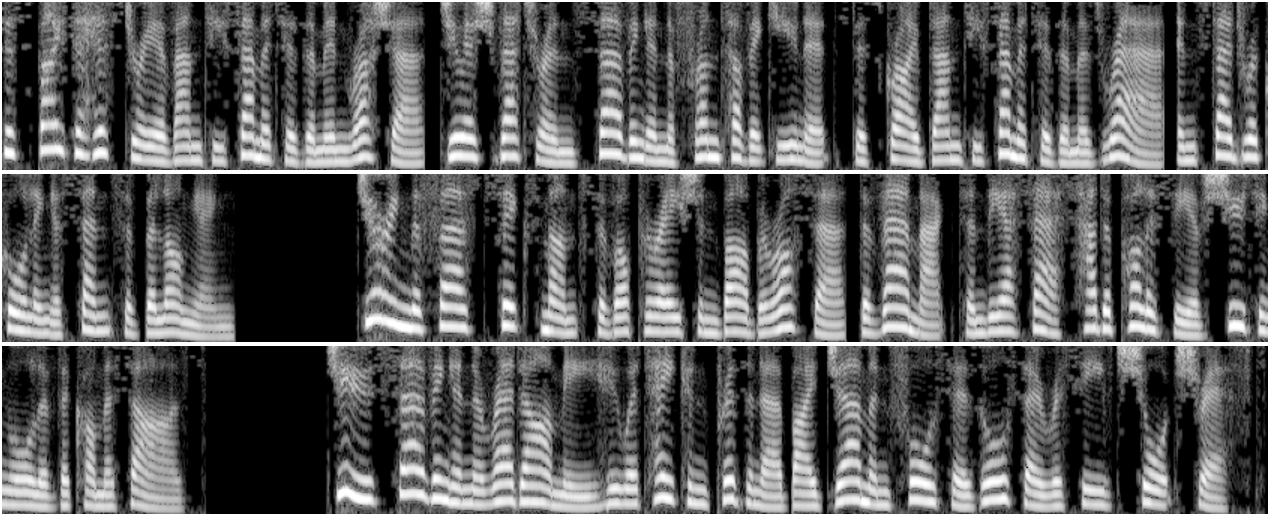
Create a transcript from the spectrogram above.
Despite a history of anti-Semitism in Russia, Jewish veterans serving in the Frontovik units described anti-Semitism as rare, instead recalling a sense of belonging. During the first six months of Operation Barbarossa, the Wehrmacht and the SS had a policy of shooting all of the commissars. Jews serving in the Red Army who were taken prisoner by German forces also received short shrift.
